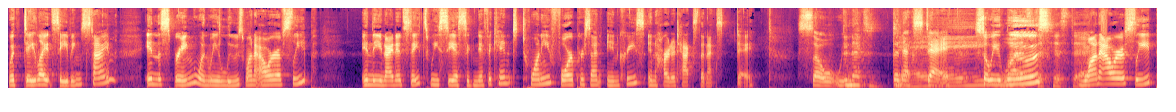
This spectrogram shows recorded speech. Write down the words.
with daylight savings time in the spring, when we lose one hour of sleep, in the United States, we see a significant 24% increase in heart attacks the next day. So we, The next the day. next day. So we What lose one hour of sleep,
